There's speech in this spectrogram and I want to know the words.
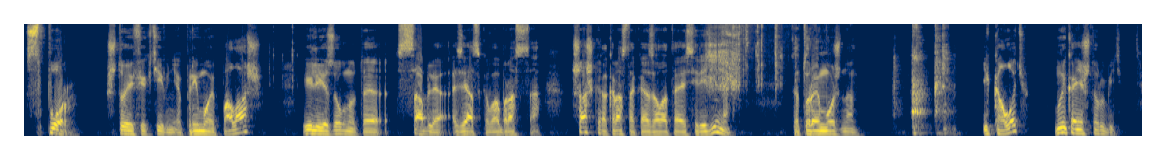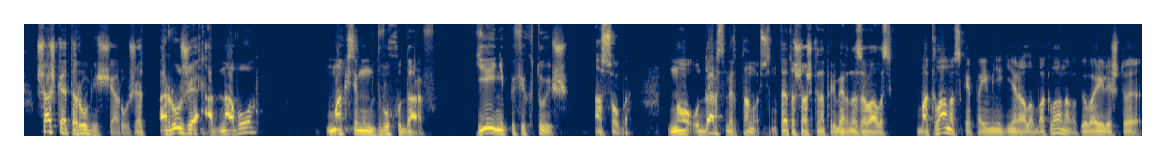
спор, что эффективнее, прямой палаш или изогнутая сабля азиатского образца. Шашка как раз такая золотая середина, которой можно и колоть, ну и, конечно, рубить. Шашка – это рубящее оружие. Оружие одного, максимум двух ударов. Ей не пофехтуешь особо но удар смертоносен. Вот эта шашка, например, называлась Баклановская по имени генерала Бакланова. Говорили, что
